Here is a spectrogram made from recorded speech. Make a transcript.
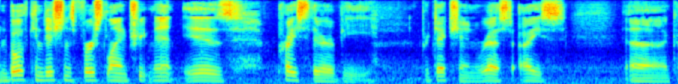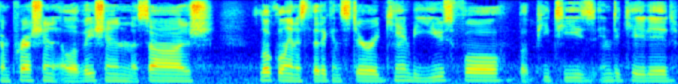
In both conditions, first line treatment is price therapy, protection, rest, ice, uh, compression, elevation, massage. Local anesthetic and steroid can be useful, but PT is indicated.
